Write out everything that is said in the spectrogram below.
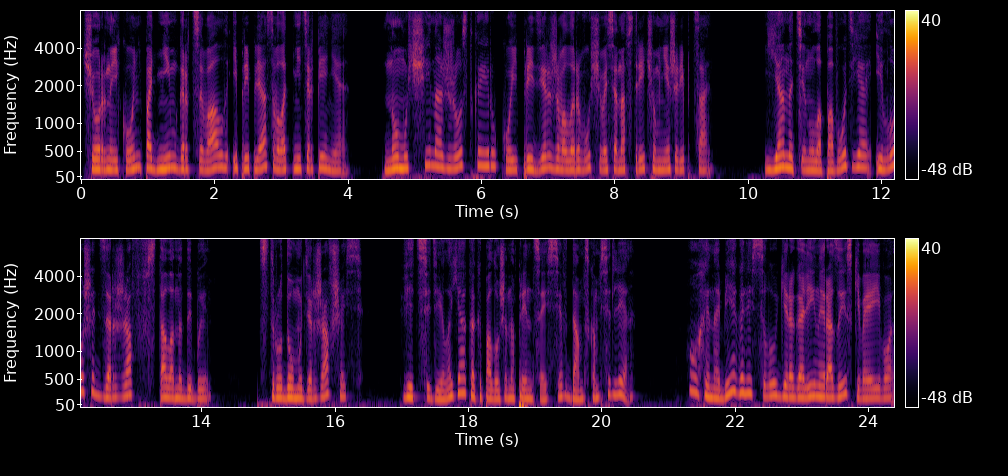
Черный конь под ним горцевал и приплясывал от нетерпения, но мужчина жесткой рукой придерживал рвущегося навстречу мне жеребца. Я натянула поводья, и лошадь, заржав, встала на дыбы. С трудом удержавшись, ведь сидела я, как и положено принцессе, в дамском седле. Ох, и набегались слуги Рогалины, разыскивая его.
